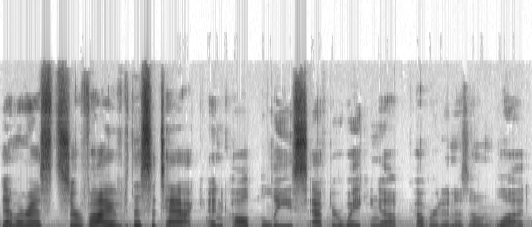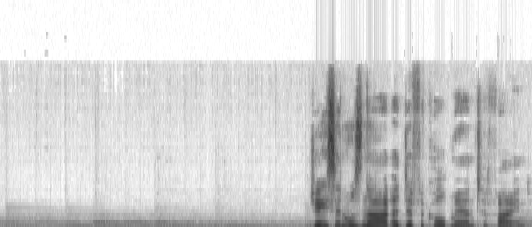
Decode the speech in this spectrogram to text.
Demarest survived this attack and called police after waking up covered in his own blood. Jason was not a difficult man to find.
